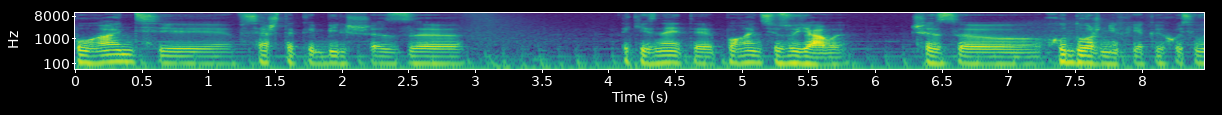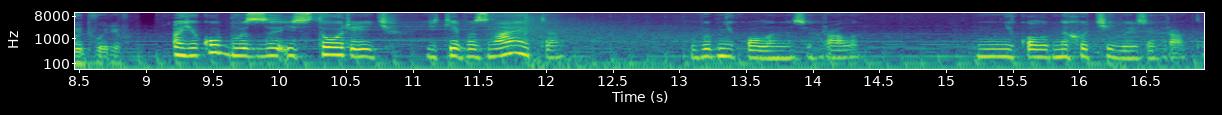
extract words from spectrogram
поганці все ж таки більше з такі, знаєте, поганці з уяви чи з е, художніх якихось витворів. А яку б з історій, які ви знаєте, ви б ніколи не зіграли? Ніколи б не хотіли зіграти?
